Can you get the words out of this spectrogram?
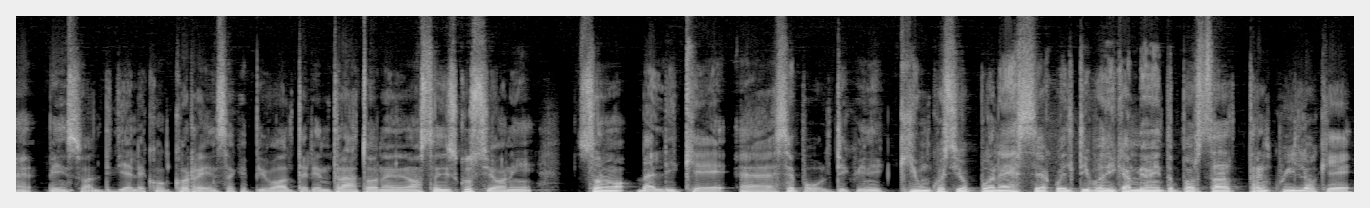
eh, penso al DDL concorrenza che più volte è rientrato nelle nostre discussioni, sono belli che eh, sepolti, quindi chiunque si opponesse a quel tipo di cambiamento può stare tranquillo che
